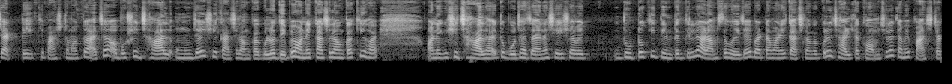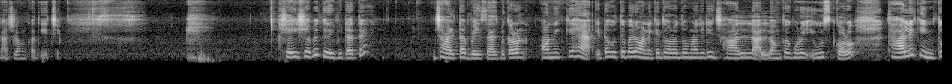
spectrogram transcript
চারটে কি পাঁচটা মতো আছে। অবশ্যই ঝাল অনুযায়ী সেই কাঁচা লঙ্কাগুলো দেবে। অনেক কাঁচা লঙ্কা কি হয়, অনেক বেশি ঝাল হয় তো বোঝা যায় না। সেই হিসাবে দুটো কি তিনটে দিলে আরামসে হয়ে যায়। বাট আমার এই কাঁচা লঙ্কাগুলো ঝালটা কম ছিল তো আমি পাঁচটা কাঁচা লঙ্কা দিয়েছি। সেই হিসাবে গ্রেভিটাতে ঝালটা বেশ আসবে। কারণ অনেকে হ্যাঁ এটা হতে পারে অনেকে ধরো তোমরা যদি ঝাল, লাল লঙ্কা গুঁড়ো ইউজ করো, তাহলে কিন্তু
